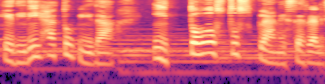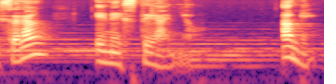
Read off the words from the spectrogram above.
que dirija tu vida y todos tus planes se realizarán en este año. Amén.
